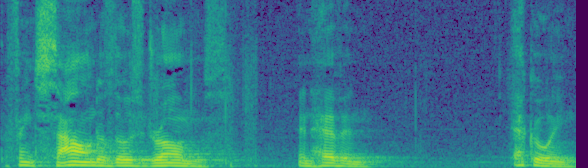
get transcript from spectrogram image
The faint sound of those drums in heaven echoing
